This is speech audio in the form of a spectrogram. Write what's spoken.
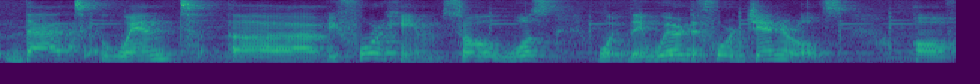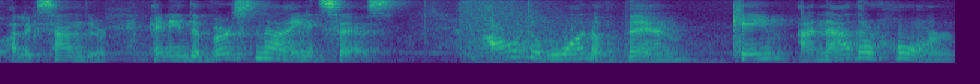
that went uh, before him. So was they were the four generals of Alexander. And in the verse 9 it says, Out of one of them came another horn,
